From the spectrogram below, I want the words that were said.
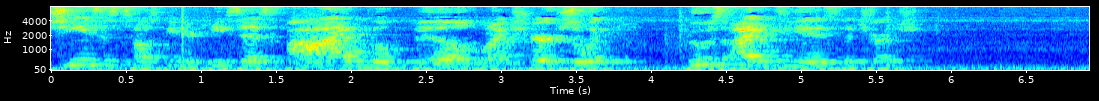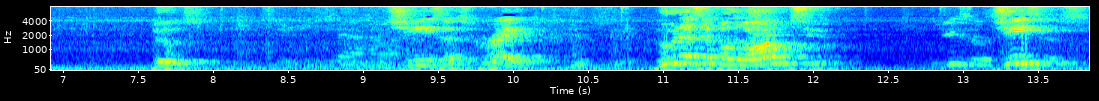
Jesus tells Peter, He says, I will build my church. So, wait, whose idea is the church? Whose? Jesus, great. Who does it belong to? Jesus. Jesus.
